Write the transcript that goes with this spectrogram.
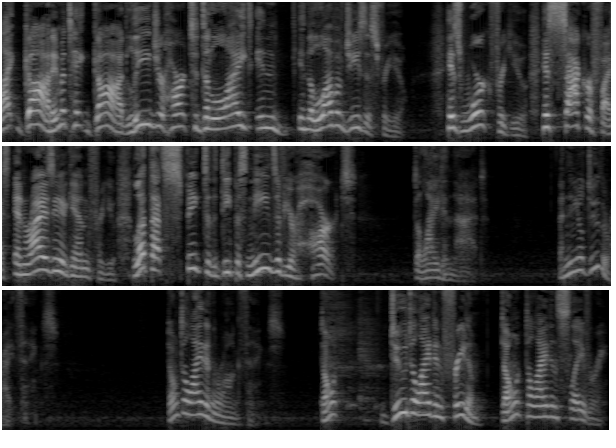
like God, imitate God, lead your heart to delight in, in the love of Jesus for you, his work for you, his sacrifice, and rising again for you. Let that speak to the deepest needs of your heart. Delight in that. And then you'll do the right things. Don't delight in the wrong things. Don't do delight in freedom. Don't delight in slavery.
